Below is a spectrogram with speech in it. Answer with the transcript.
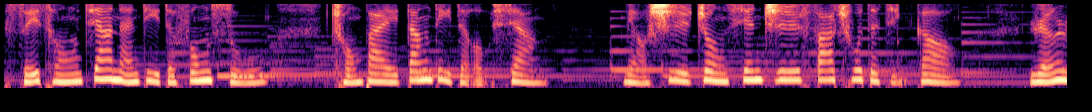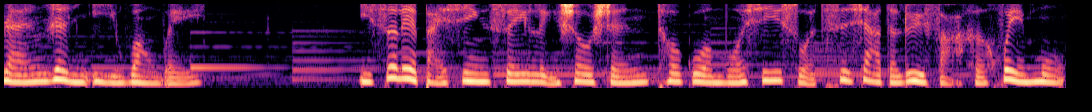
随从迦南地的风俗，崇拜当地的偶像，藐视众先知发出的警告，仍然任意妄为。以色列百姓虽领受神透过摩西所赐下的律法和会幕，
